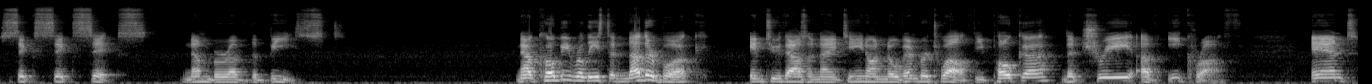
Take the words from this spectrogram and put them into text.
666, number of the beast. Now, Kobe released another book in 2019 on November 12th, Epoca, the Tree of Ecrof. And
